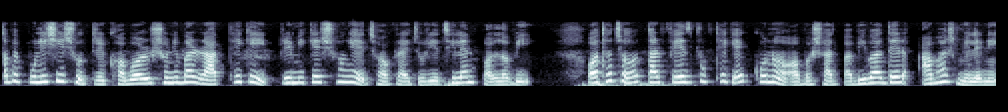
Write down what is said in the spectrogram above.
তবে পুলিশি সূত্রে খবর, শনিবার রাত থেকেই প্রেমিকের সঙ্গে ঝগড়ায় জড়িয়েছিলেন পল্লবী। অথচ তার ফেসবুক থেকে কোনো অবসাদ বা বিবাদের আভাস মেলেনি।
